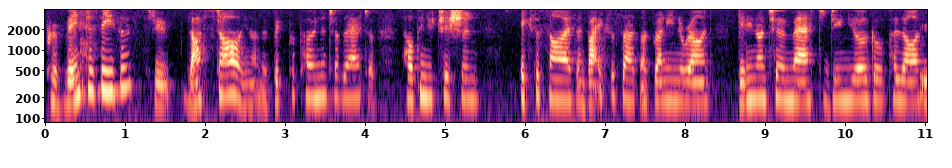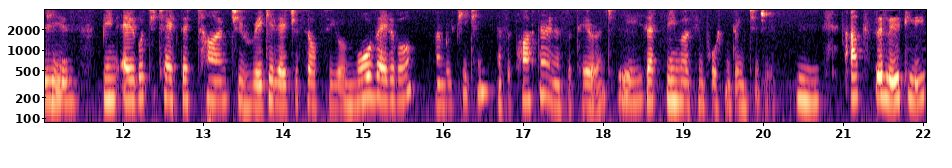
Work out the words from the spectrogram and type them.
prevent diseases through lifestyle. You know, I'm a big proponent of that, of healthy nutrition, exercise, and by exercise, not running around, getting onto a mat, doing yoga, Pilates, mm. being able to take that time to regulate yourself so you're more available. I'm repeating, as a partner and as a parent. Yes. That's the most important thing to do. Mm, absolutely.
